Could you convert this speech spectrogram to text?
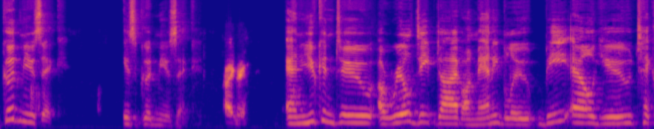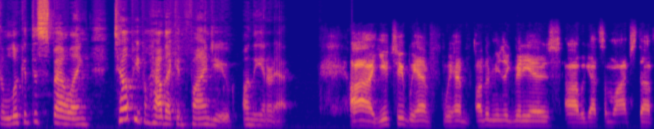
Good music is good music. I agree. And you can do a real deep dive on Manny Blu, B L U. Take a look at the spelling. Tell people how they can find you on the internet. Uh, YouTube, we have we have other music videos. Uh, we got some live stuff.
